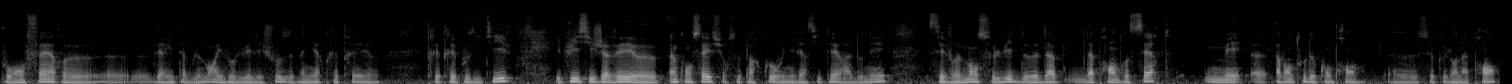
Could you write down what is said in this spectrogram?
pourront faire véritablement évoluer les choses de manière très très, très, très positive. Et puis si j'avais un conseil sur ce parcours universitaire à donner, c'est vraiment celui d'apprendre certes mais euh, avant tout de comprendre euh, ce que l'on apprend.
